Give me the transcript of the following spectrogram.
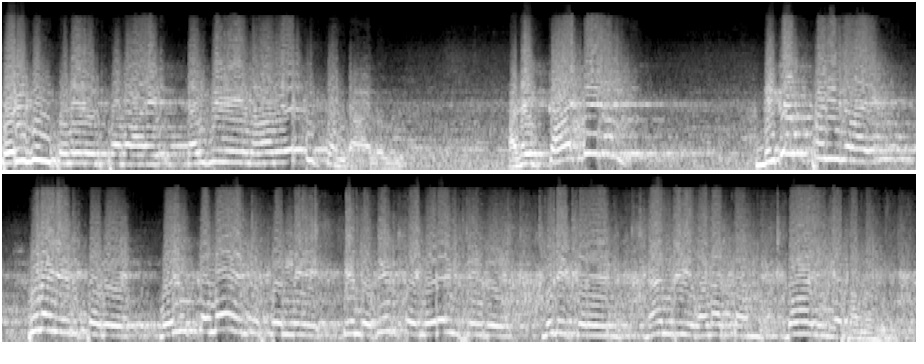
பெரிதும் துணை கல்வியை நாம் ஏற்றுக்கொண்டாலும் அதை காட்டிலும் மிக பெரிதாய் துணை இருப்பது ஒழுக்கமா என்று சொல்லி இந்த தீர்ப்பை நிறைவு செய்து முடிக்கிறேன். நன்றி வணக்கம். பாலிங்க தமிழ்.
